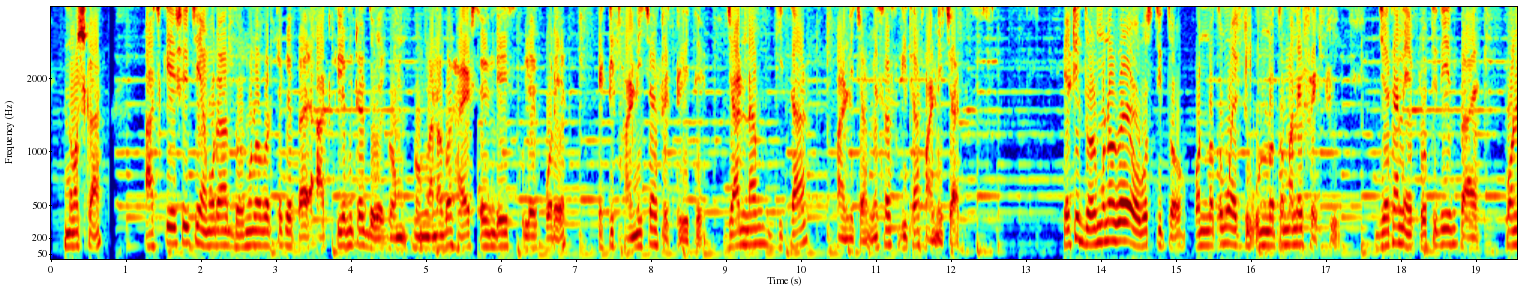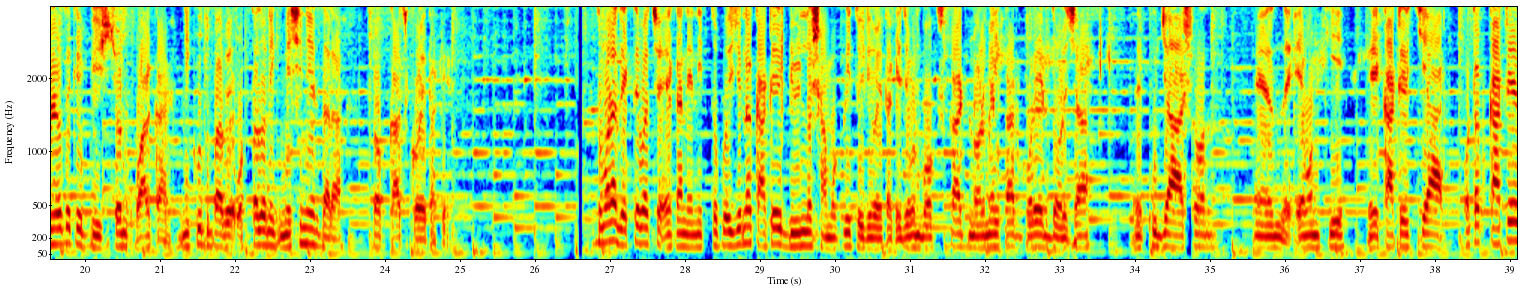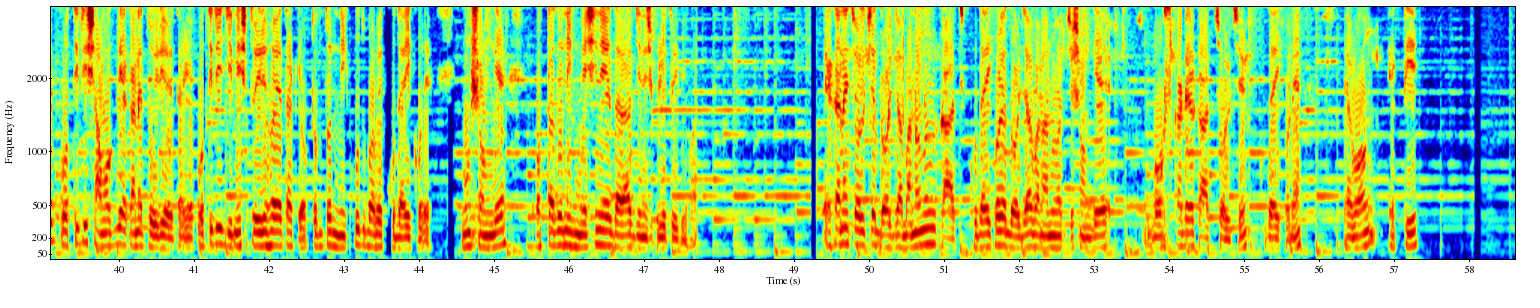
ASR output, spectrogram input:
নমস্কার। আজকে এসেছি আমরা ধর্মনগর থেকে প্রায় আট কিলোমিটার দূরে গঙ্গানগর হায়ার সেকেন্ডারি স্কুলের পরে একটি ফার্নিচার ফ্যাক্টরিতে, যার নাম Geeta furniture messrs Geeta furniture. এটি ধর্মনগরে অবস্থিত অন্যতম একটি উন্নত মানের ফ্যাক্টরি, যেখানে প্রতিদিন প্রায় পনেরো থেকে বিশ জন ওয়ার্কার নিখুঁতভাবে অত্যাধুনিক মেশিনের দ্বারা সব কাজ করে থাকে। তোমরা দেখতে পাচ্ছ এখানে নিত্য প্রয়োজনীয় কাঠের বিভিন্ন সামগ্রী তৈরি হয়ে থাকে, যেমন বক্স কাঠ নর্মাল কাঠ ঘরের দরজা পূজা আসন এমনকি কাঠের চেয়ার অর্থাৎ কাঠের প্রতিটি সামগ্রী এখানে তৈরি হয়ে থাকে। প্রতিটি জিনিস তৈরি হয়ে থাকে অত্যন্ত নিখুঁতভাবে খোদাই করে এবং সঙ্গে অত্যাধুনিক মেশিনের দ্বারা জিনিসগুলি তৈরি হয়। এখানে চলছে দরজা বানানোর কাজ। খোদাই করে দরজা বানানো হচ্ছে সঙ্গে বক্স কাঠের কাজ চলছে, খোদাই করে। এবং একটি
